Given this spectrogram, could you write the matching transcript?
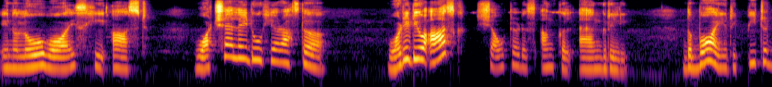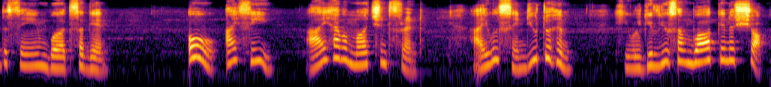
In a low voice, he asked, What shall I do hereafter? What did you ask? shouted his uncle angrily. The boy repeated the same words again. Oh, I see. I have a merchant friend. I will send you to him. He will give you some work in a shop.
